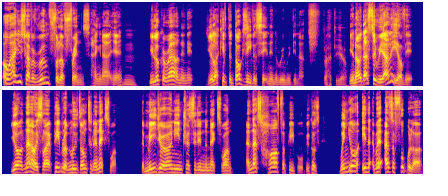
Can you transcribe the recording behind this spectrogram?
oh, I used to have a room full of friends hanging out here. Mm. You look around and it, you're lucky if the dog's even sitting in the room with you now. Bloody hell. You know, that's the reality of it. You're now, it's like people have moved on to the next one. The media are only interested in the next one. And that's hard for people because when you're in, as a footballer,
